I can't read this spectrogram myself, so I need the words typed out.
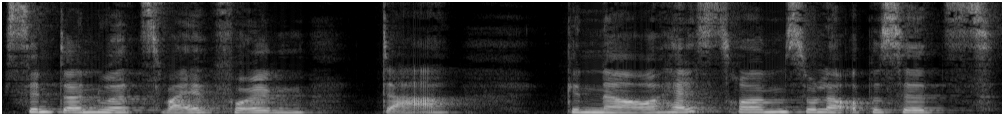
sind da nur zwei Folgen da? Genau, Hellstrom, Solar Opposites,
